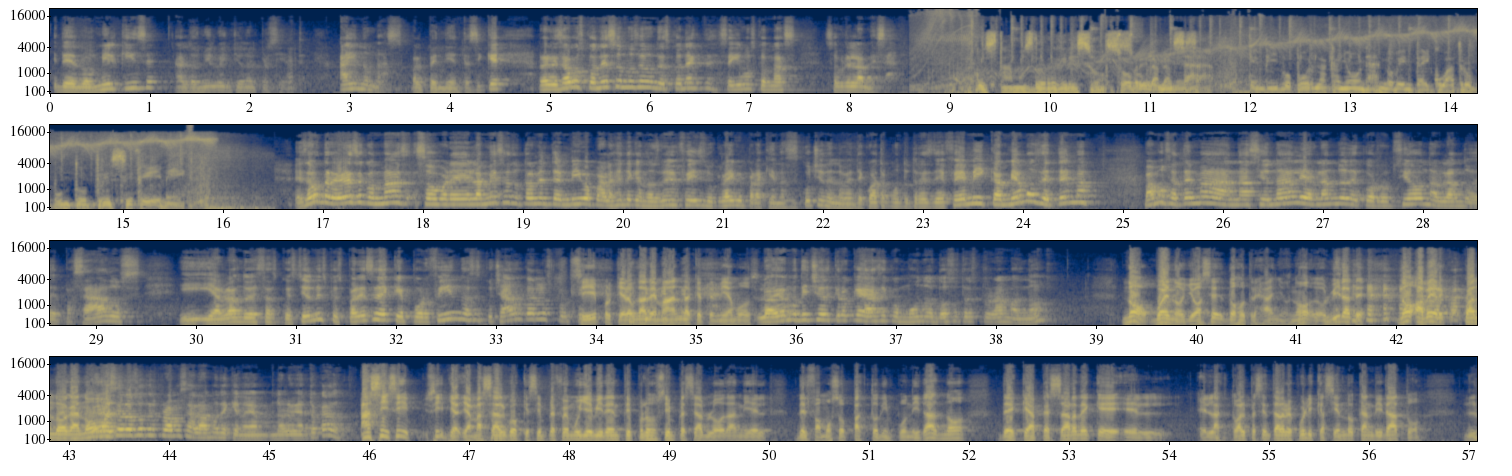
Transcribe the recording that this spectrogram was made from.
De 2015 al 2021 el presidente ahí nomás, al pendiente. Así que regresamos con eso, no se nos desconecte, seguimos con más sobre la mesa. Estamos de regreso sobre la mesa, en vivo por la cañona 94.3 FM. Estamos de regreso con más sobre la mesa totalmente en vivo para la gente que nos ve en Facebook Live y para quienes nos escuchen en el 94.3 de FM. Y cambiamos de tema, vamos a tema nacional y hablando de corrupción, hablando de pasados y, hablando de estas cuestiones, pues parece que por fin nos escucharon, Carlos. Porque... Sí, porque era una demanda que teníamos. Lo habíamos dicho, creo que hace como unos dos o tres programas, ¿no? No, bueno, yo hace dos o tres años, ¿no? Olvídate. No, a ver, cuando ganó... hace dos o tres programas hablamos de que no, no lo habían tocado. Ah, sí, sí, sí, y además algo que siempre fue muy evidente y por eso siempre se habló, Daniel, del famoso pacto de impunidad, ¿no? De que a pesar de que el, el actual presidente de la República, siendo candidato,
